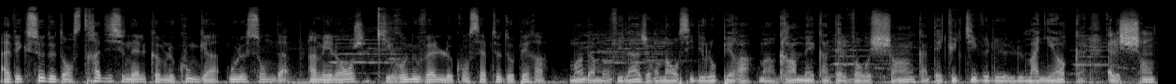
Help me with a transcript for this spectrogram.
avec ceux de danse traditionnelle comme le kunga ou le sondap, un mélange qui renouvelle le concept d'opéra. Moi, dans mon village, on a aussi de l'opéra. Ma grand-mère, quand elle va au champ, quand elle cultive le, manioc, elle chante.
